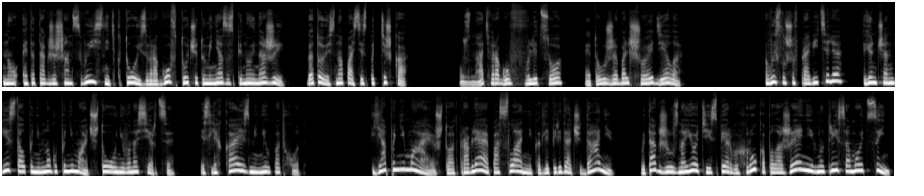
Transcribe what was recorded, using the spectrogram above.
Но это также шанс выяснить, кто из врагов точит у меня за спиной ножи, готовясь напасть из-под тишка. Узнать врагов в лицо — это уже большое дело». Выслушав правителя, Юн Чанги стал понемногу понимать, что у него на сердце, и слегка изменил подход. Я понимаю, что отправляя посланника для передачи Дани, вы также узнаете из первых рук о положении внутри самой Цинь.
